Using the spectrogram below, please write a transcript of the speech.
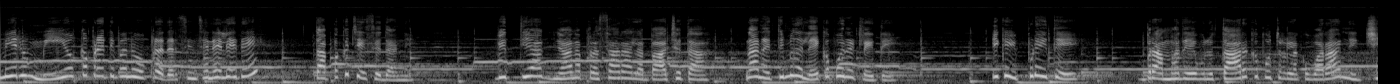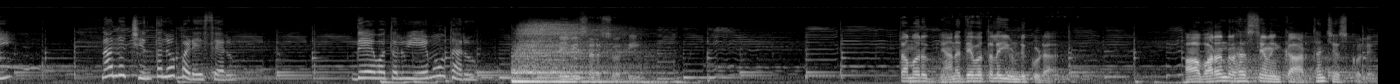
మీరు మీ యొక్క ప్రతిభను ప్రదర్శించనే లేదే? తప్పక చేసేదాన్ని. విద్యా జ్ఞాన ప్రసారాల బాధ్యత నా నెత్తి మీద లేకపోయినట్లయితే. ఇక ఇప్పుడైతే బ్రహ్మదేవులు తారకపుత్రులకు వరాన్నిచ్చి నన్ను చింతలో పడేశారు. దేవతలు ఏమవుతారు? దేవి సరస్వతి తమరు జ్ఞానదేవతలై ఉండి కూడా ఆ వరం రహస్యం ఇంకా అర్థం చేసుకోలేదు.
